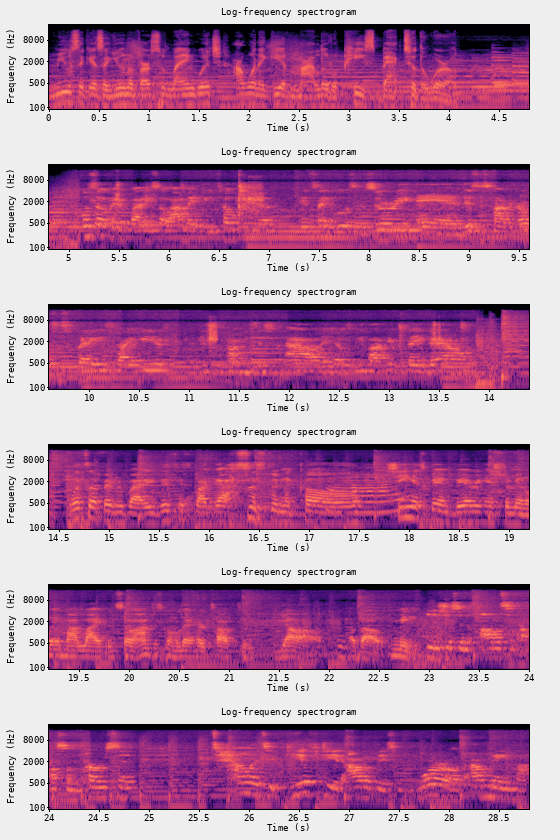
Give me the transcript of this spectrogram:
Music is a universal language. I want to give my little piece back to the world. What's up, everybody? So I'm at Utopia in St. Louis, Missouri, and this is my rehearsal space right here. And this is my musician Al that helps me lock everything down. What's up, everybody? This is my god sister Nicole. She has been very instrumental in my life, and so I'm just gonna let her talk to y'all about me. He's just an awesome, awesome person talented, gifted out of this world. I mean, my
